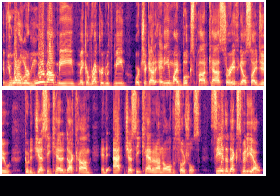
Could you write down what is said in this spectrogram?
If you want to learn more about me, make a record with me, or check out any of my books, podcasts, or anything else I do, go to jessecannon.com and at jessecannon on all the socials. See you in the next video.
